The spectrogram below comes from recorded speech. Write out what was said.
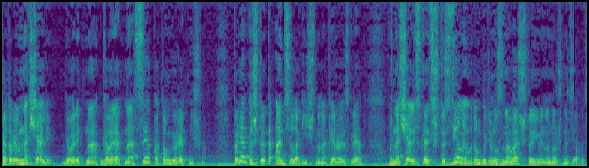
которые вначале говорят на, говорят на Асе, потом говорят Нишма. Понятно, что это антилогично, на первый взгляд. Вначале сказать, что сделаем, потом будем узнавать, что именно нужно делать.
